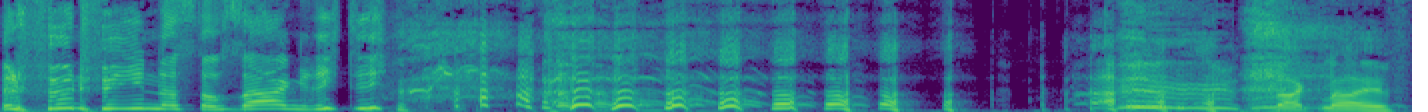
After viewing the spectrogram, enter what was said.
dann würden wir ihnen das doch sagen, richtig? Sag live.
